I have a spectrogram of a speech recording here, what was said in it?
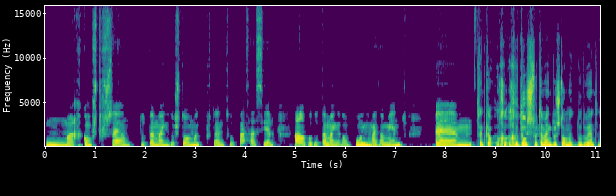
uma reconstrução do tamanho do estômago, portanto passa a ser algo do tamanho de um punho, mais ou menos. Um, portanto, é reduz-se o tamanho do estômago do doente?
